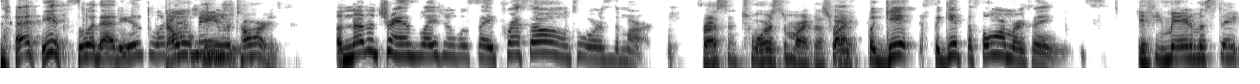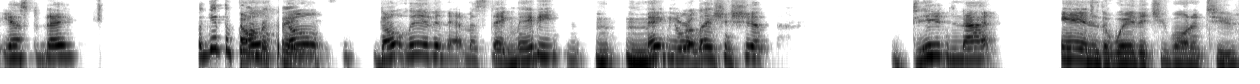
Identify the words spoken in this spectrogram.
That is what that is. What don't be retarded. Another translation will say, "Press on towards the mark." Pressing towards the mark. That's right. And forget, forget the former things. If you made a mistake yesterday, forget the former don't, things. Don't don't live in that mistake. Maybe maybe a relationship did not end the way that you wanted to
